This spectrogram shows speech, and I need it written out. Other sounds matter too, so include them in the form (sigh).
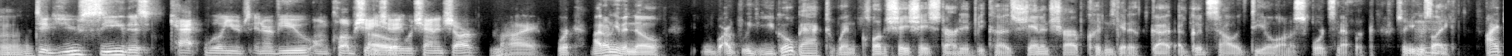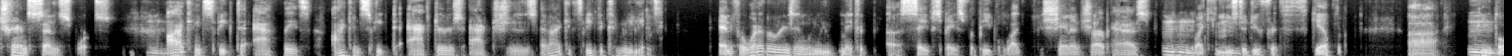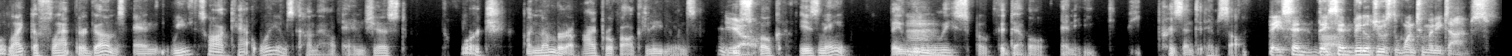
Mm-hmm. Did you see this Katt Williams interview on Club Shay Shay Oh. with Shannon Sharpe? My word. I don't even know. You go back to when Club Shay Shay started because Shannon Sharpe couldn't get a got a good solid deal on a sports network. So he was Mhm. like, I transcend sports. Mhm. I can speak to athletes, I can speak to actors, actresses, and I can speak to comedians. And for whatever reason, when you make a, a safe space for people like Shannon Sharpe has, Mhm. like he used to do for Skip, uh, Mhm. people like to flap their gums. And we saw Katt Williams come out and just torch a number of high profile comedians who Yo. spoke his name. They Mm. literally spoke the devil and he, he presented himself. They said they Um, said Beetlejuice the one too many times.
